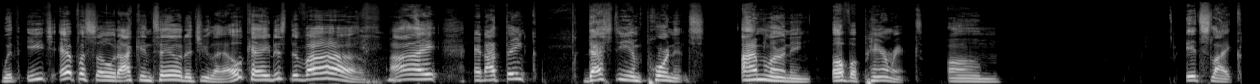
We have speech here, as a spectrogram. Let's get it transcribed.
with each episode, I can tell that you like, okay, this the vibe. All right. And I think that's the importance I'm learning of a parent. Um, it's like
